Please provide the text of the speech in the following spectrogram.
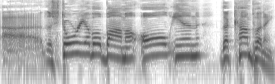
Uh, the story of Obama, all in the company.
